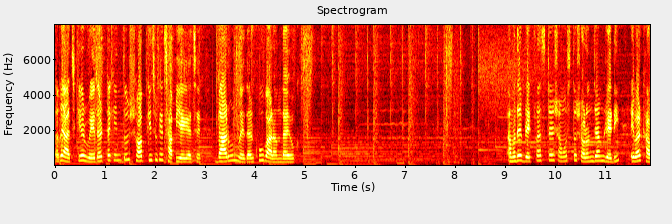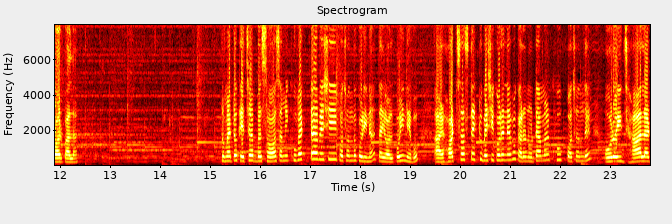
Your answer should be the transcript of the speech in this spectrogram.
তবে আজকের ওয়েদারটা কিন্তু সব কিছুকে ছাপিয়ে গেছে। দারুণ ওয়েদার খুব আরামদায়ক। আমাদের ব্রেকফাস্টের সমস্ত সরঞ্জাম রেডি এবার খাওয়ার পালা। টমেটো কেচাপ বা সস আমি খুব একটা বেশি পছন্দ করি না, তাই অল্পই নেব। আর হট সসটা একটু বেশি করে নেব, কারণ ওটা আমার খুব পছন্দের। ওর ওই ঝাল আর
